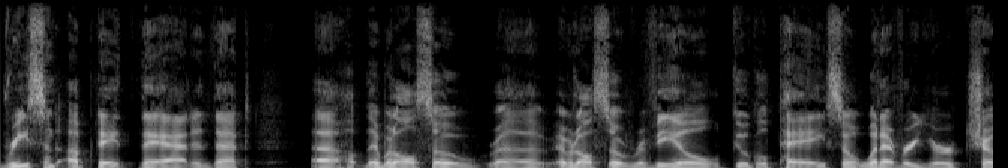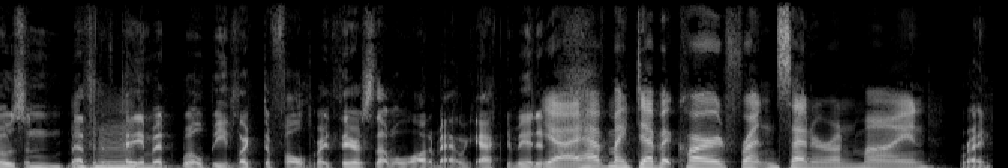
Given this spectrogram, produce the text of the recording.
recent update, they added that uh, it would also uh, it would also reveal Google Pay, so whatever your chosen method Mhm. of payment will be like default right there, so that will automatically activate it. Yeah, I have my debit card front and center on mine. Right.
